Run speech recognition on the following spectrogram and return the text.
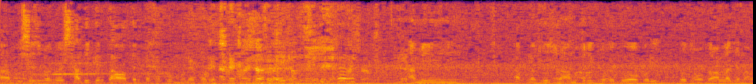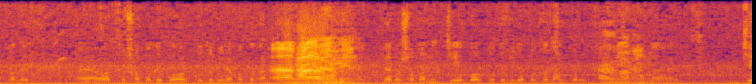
আর বিশেষভাবে সাদিকের দাওয়াতের কথা খুব মনে পড়ে। আমি আপনার জন্য আন্তরিকভাবে দোয়া করি। প্রথমত আল্লাহ যেন আপনাদের অর্থ সম্পদে বরকত ও নিরাপত্তা দান ব্যবসা বাণিজ্যে বরকত ও নিরাপত্তা দান করে যে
